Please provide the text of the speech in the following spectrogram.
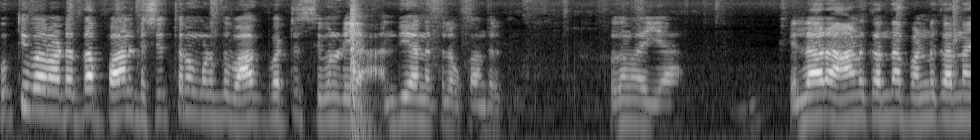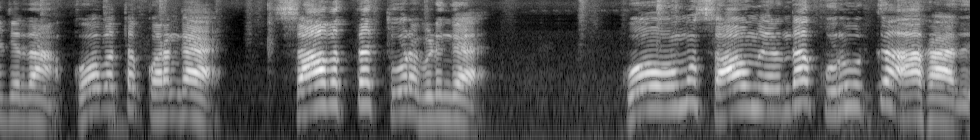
புத்தி போராட்டத்தை பதினெட்டு சித்திரம் கொண்டு வாக்கு வாக்குப்பட்டு சிவனுடைய அந்தியானத்தில் உட்காந்துருக்கு புரியுதுங்களா ஐயா? எல்லாரும் ஆணுக்கு தான் பெண்ணுக்கு தான் சரி தான் கோபத்தை குறைங்க. சாபத்தை தூர விடுங்க. கோபமும் சாபமும் இருந்தால் குருவுக்கு ஆகாது.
